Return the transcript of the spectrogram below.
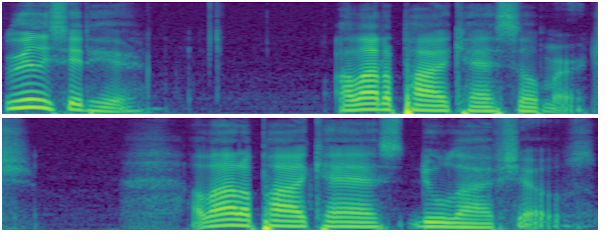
Really sit here. A lot of podcasts sell merch. A lot of podcasts do live shows.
